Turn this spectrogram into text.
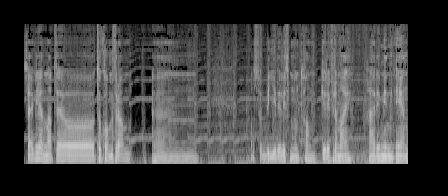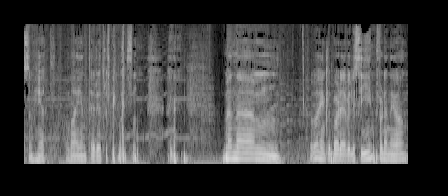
Så jeg gleder meg til å, til å komme fram. Um, og så blir det liksom noen tanker fra meg her i min ensomhet på veien til Retrospektmessen. Men um, det var egentlig bare det jeg ville si for denne gang.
